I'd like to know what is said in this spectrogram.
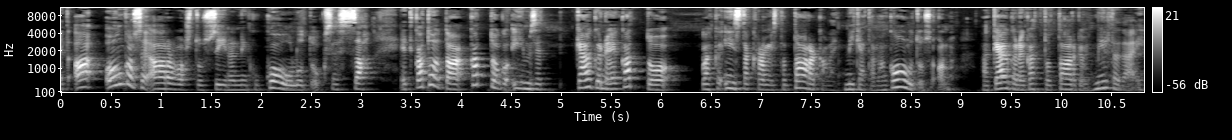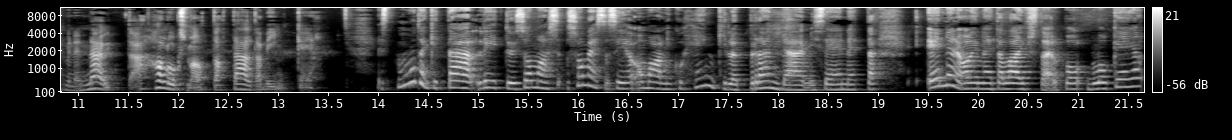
Että a- onko se arvostus siinä niinku koulutuksessa. Että katsotaan, katsoako ihmiset, käykö ne katsoo vaikka Instagramista tarkalleen, että mikä tämän koulutus on, vai käykö ne katsoa tarkemmin, miltä tämä ihminen näyttää, haluanko mä ottaa täältä vinkkejä. Ja sitten muutenkin tämä liittyy somessa siihen omaan niin henkilöbrändäämiseen, että ennen oli näitä lifestyle-blogeja,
